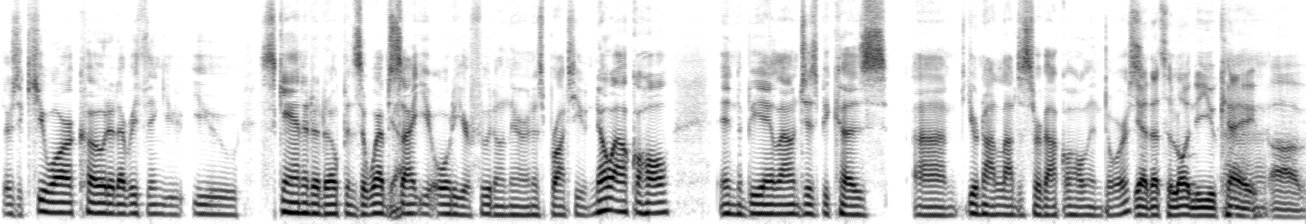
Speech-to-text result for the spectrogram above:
There's a QR code at everything. You you scan it, it opens a website. Yeah. You order your food on there, and it's brought to you. No alcohol in the BA lounges because um, you're not allowed to serve alcohol indoors. Yeah, that's a law in the UK. Uh, uh,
